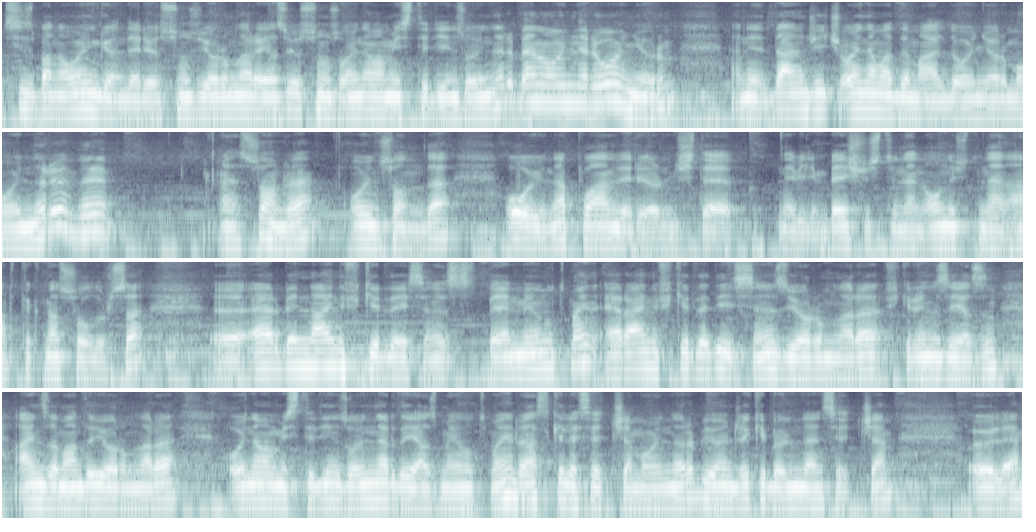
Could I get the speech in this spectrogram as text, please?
Siz bana oyun gönderiyorsunuz, yorumlara yazıyorsunuz oynamamı istediğiniz oyunları. Ben oyunları oynuyorum. Hani daha önce hiç oynamadığım halde oynuyorum o oyunları ve e, sonra oyun sonunda o oyuna puan veriyorum. İşte ne bileyim 5 üstünden 10 üstünden artık nasıl olursa. E, Eğer benimle aynı fikirdeyseniz beğenmeyi unutmayın. Eğer aynı fikirde değilseniz yorumlara fikrinizi yazın. Aynı zamanda yorumlara oynamamı istediğiniz oyunları da yazmayı unutmayın. Rastgele seçeceğim oyunları. Bir önceki bölümden seçeceğim. Öyle.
